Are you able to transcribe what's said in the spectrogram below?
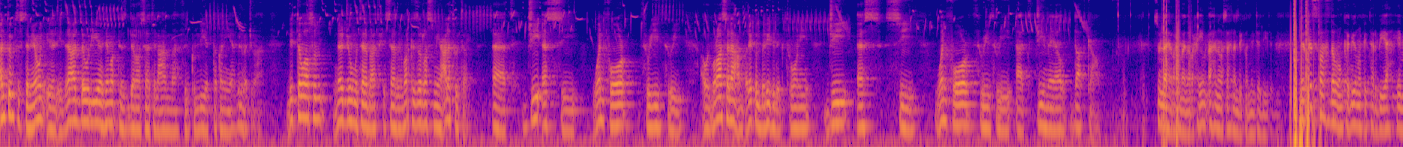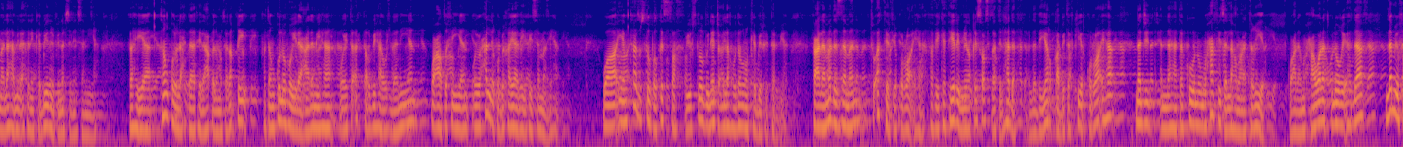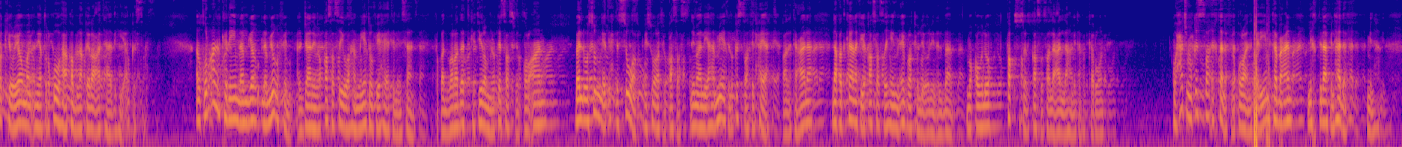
أنتم تستمعون إلى الإذاعة الدورية لمركز الدراسات العامة في الكلية التقنية بالمجمع. للتواصل نرجو متابعة حساب المركز الرسمي على تويتر at gsc1433 أو المراسلة عن طريق البريد الإلكتروني gsc1433 at gmail.com بسم الله الرحمن الرحيم. أهلا وسهلا بكم من جديد. للقصة دور كبير في التربية لما لها من أثر كبير في النفس الإنسانية فهي تنقل الأحداث إلى عقل المتلقي فتنقله إلى عالمها ويتأثر بها وجدانيا وعاطفيا ويحلق بخياله في سمائها ويمتاز أسلوب القصة بأسلوب يجعل له دور كبير في التربية. فعلى مدى الزمن تؤثر في قرائها ففي كثير من القصص ذات الهدف الذي يرقى بتفكير قرائها نجد أنها تكون محفزا لهم على التغيير. وعلى محاولة بلوغ أهداف لم يفكروا يوما أن يطرقوها قبل قراءة هذه القصة. القرآن الكريم لم يغفل الجانب القصصي وأهميته في حياة الإنسان فقد وردت كثير من القصص في القرآن بل وسميت إحدى السور بسورة القصص لما لأهمية القصة في الحياة. قال تعالى لقد كان في قصصهم عبرة لأولي الألباب وقوله فاقصص القصص لعلهم يتفكرون وحجم القصة اختلف في القرآن الكريم تبعا لاختلاف الهدف منها.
